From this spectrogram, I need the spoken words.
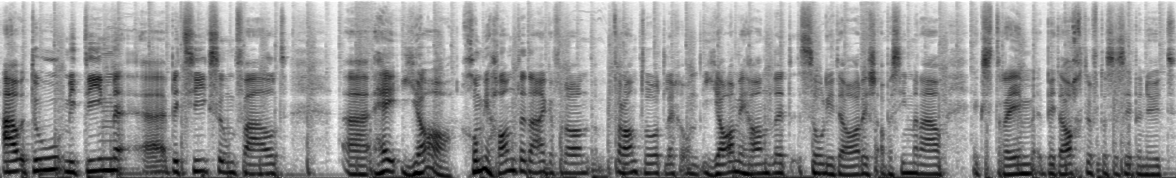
auch du mit deinem äh, Beziehungsumfeld, äh, hey, ja, komm, wir handeln eigenverantwortlich und ja, wir handeln solidarisch, aber sind wir auch extrem bedacht darauf, dass es eben nicht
